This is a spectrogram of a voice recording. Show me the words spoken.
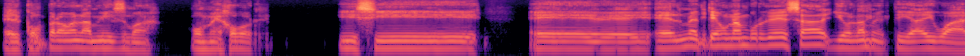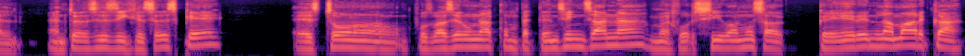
él compraba la misma o mejor. Y si eh, él metía una hamburguesa, yo la metía igual. Entonces dije, ¿sabes qué? Esto pues va a ser una competencia insana, mejor si vamos a creer en la marca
